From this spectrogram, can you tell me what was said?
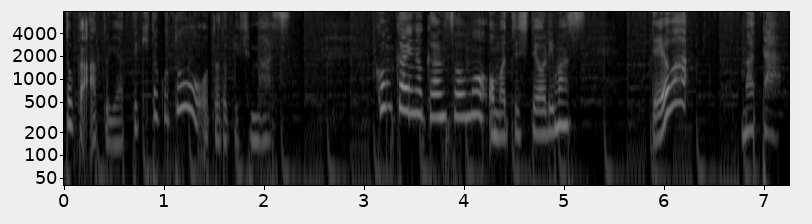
とかあとやってきたことをお届けします。今回の感想もお待ちしております。ではまた。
